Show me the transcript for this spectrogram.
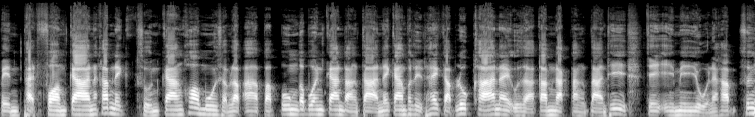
เป็นแพลตฟอร์มกลางนะครับในศูนย์กลางข้อมูลสำหรับปรับปรุงกระบวนการต่างๆ ในการผลิตให้กับลูกค้าในอุตสาหกรรมหนักต่างๆ ที่ JE มีอยู่นะครับ ซึ่ง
